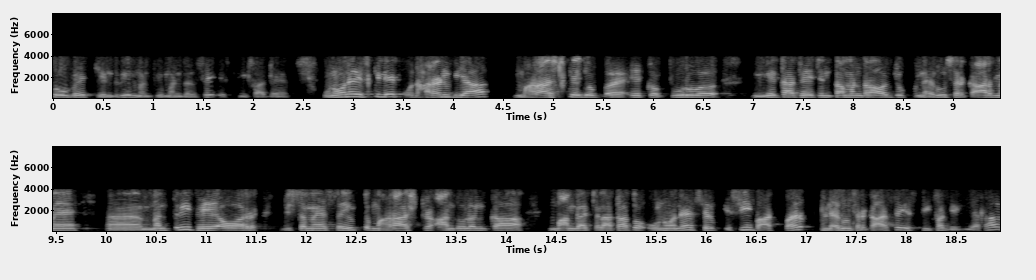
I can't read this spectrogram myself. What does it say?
तो वे केंद्रीय मंत्रिमंडल से इस्तीफा दें। उन्होंने इसके लिए एक उदाहरण दिया। महाराष्ट्र के जो एक पूर्व नेता थे चिंतामन राव, जो नेहरू सरकार में मंत्री थे और जिस समय संयुक्त महाराष्ट्र आंदोलन का मामला चला था तो उन्होंने सिर्फ़ इसी बात पर नेहरू सरकार से इस्तीफा दे दिया था।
